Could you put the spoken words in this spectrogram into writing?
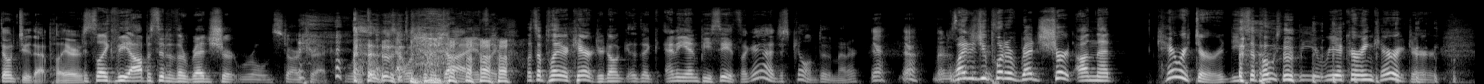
don't do that, players. It's like the opposite of the red shirt rule in Star Trek. Where it's like, that one's gonna die. It's like, what's a player character? Don't it's like any NPC. It's like, yeah, just kill him. Doesn't matter. yeah, yeah. Why did you put a red shirt on that character? He's supposed to be a reoccurring character.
